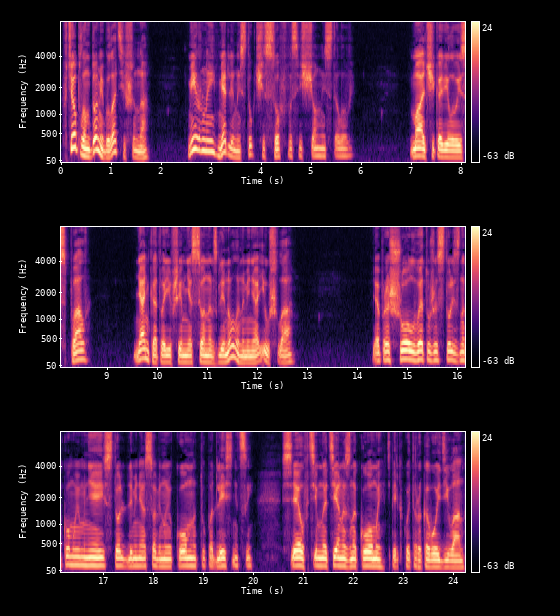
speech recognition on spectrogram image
В теплом доме была тишина мирный медленный стук часов в освещенной столовой. Мальчик Авиловый спал, нянька, отворившая мне сонно, взглянула на меня и ушла. Я прошел в эту же столь знакомую мне и столь для меня особенную комнату под лестницей, сел в темноте на знакомый, теперь какой-то роковой диван.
